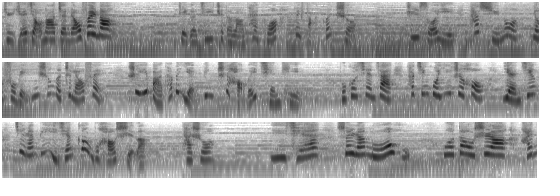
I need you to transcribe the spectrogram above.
拒绝缴纳诊疗费呢？”这个机智的老太婆对法官说：“之所以她许诺要付给医生的治疗费，是以把她的眼病治好为前提。不过现在她经过医治后，眼睛竟然比以前更不好使了。”她说：“以前虽然模糊，我倒是啊还能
